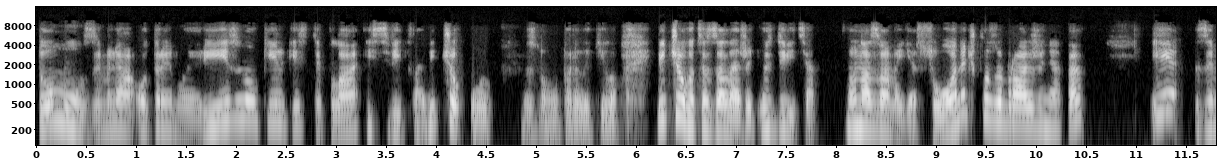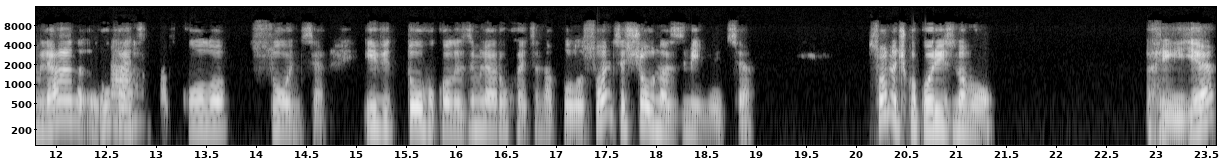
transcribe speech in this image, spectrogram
Тому Земля отримує різну кількість тепла і світла. Від чого? О, знову перелетіло. Від чого це залежить? Ось дивіться, у нас з вами є сонечко зображення, так? І Земля рухається навколо Сонця. І від того, коли Земля рухається навколо Сонця, що у нас змінюється? Сонечко по-різному гріє,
